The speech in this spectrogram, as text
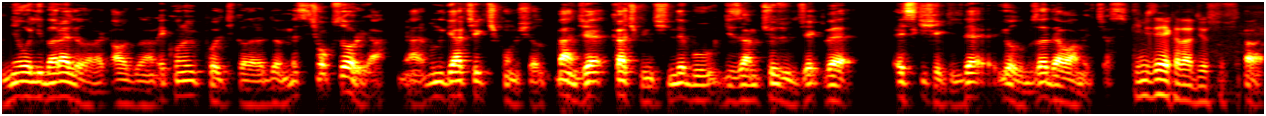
neoliberal olarak algılanan ekonomik politikalara dönmesi çok zor ya. Yani bunu gerçekçi konuşalım. Bence kaç gün içinde bu gizem çözülecek ve eski şekilde yolumuza devam edeceğiz. Temizliğe kadar diyorsunuz. Evet.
